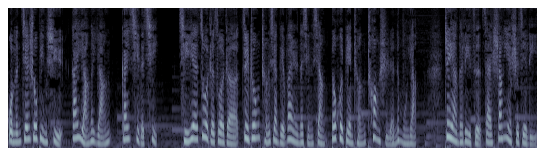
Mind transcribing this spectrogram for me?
我们兼收并蓄，该扬的扬，该气的气。企业做着做着，最终呈现给外人的形象都会变成创始人的模样。这样的例子在商业世界里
